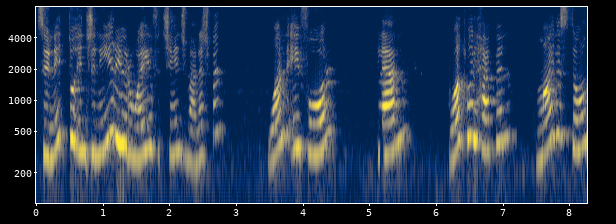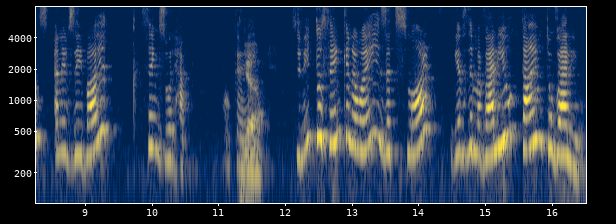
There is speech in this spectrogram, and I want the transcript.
So you need to engineer your way of change management. One a4 plan what will happen? Milestones and if they buy it things will happen okay? Yeah, so you need to think in a way that's smart give them a value time to value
